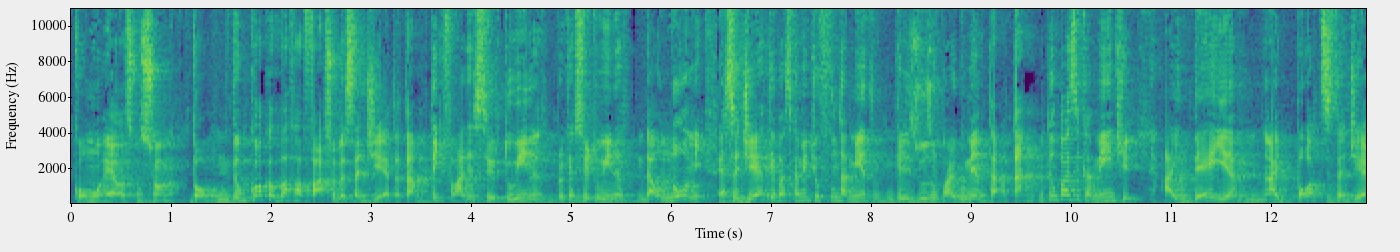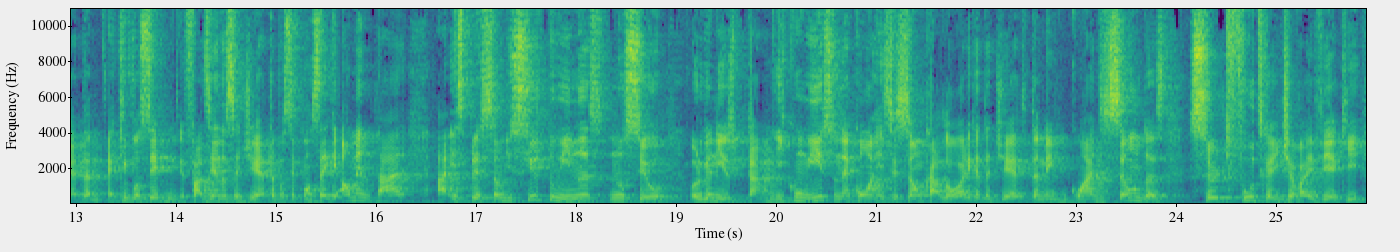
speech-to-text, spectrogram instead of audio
como elas funcionam funciona? Bom, então qual que é o bafafá sobre essa dieta, tá? Tem que falar de sirtuína, porque a sirtuína dá o nome. Essa dieta é basicamente o fundamento que eles usam para argumentar, tá? Então, basicamente, a ideia, a hipótese da dieta é que você fazendo essa dieta, você consegue aumentar a expressão de sirtuínas no seu organismo, tá? E com isso, né, com a restrição calórica da dieta também com a adição das cert foods que a gente já vai ver aqui,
